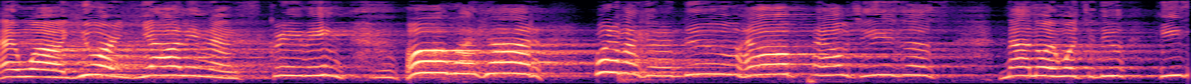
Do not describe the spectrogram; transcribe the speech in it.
And while you are yelling and screaming, Oh my God, what am I going to do? Help, help, Jesus. Not knowing what to do, he's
